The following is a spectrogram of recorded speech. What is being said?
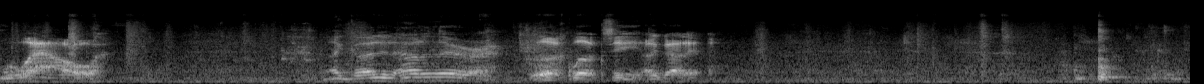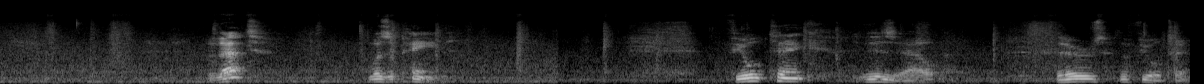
Wow. I got it out of there. Look, look, see, I got it. That was a pain. Fuel tank is out. There's the fuel tank.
